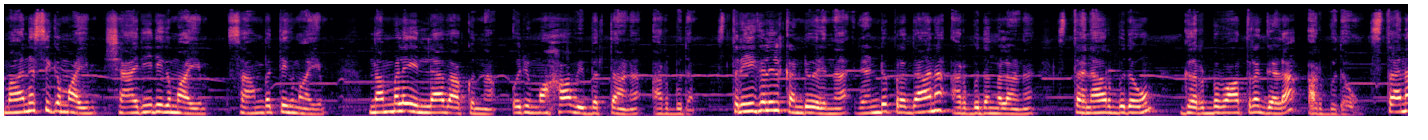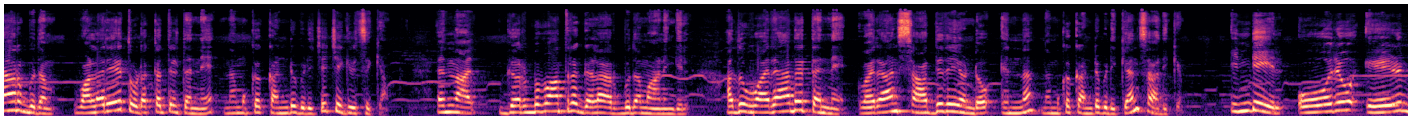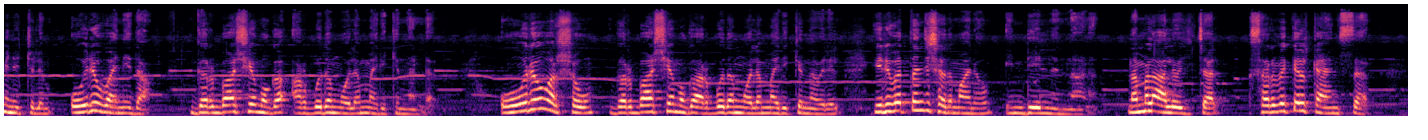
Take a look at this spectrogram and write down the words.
മാനസികമായും ശാരീരികമായും സാമ്പത്തികമായും നമ്മളെ ഇല്ലാതാക്കുന്ന ഒരു മഹാവിപത്താണ് അർബുദം. സ്ത്രീകളിൽ കണ്ടുവരുന്ന രണ്ട് പ്രധാന അർബുദങ്ങളാണ് സ്തനാർബുദവും ഗർഭപാത്ര ഗള അർബുദവും. സ്തനാർബുദം വളരെ തുടക്കത്തിൽ തന്നെ നമുക്ക് കണ്ടുപിടിച്ച് ചികിത്സിക്കാം. എന്നാൽ ഗർഭപാത്ര ഗള അർബുദമാണെങ്കിൽ അത് വരാതെ തന്നെ വരാൻ സാധ്യതയുണ്ടോ എന്ന് നമുക്ക് കണ്ടുപിടിക്കാൻ സാധിക്കും. ഇന്ത്യയിൽ ഓരോ ഏഴ് മിനിറ്റിലും ഒരു വനിത ഗർഭാശയമുഖ അർബുദം മൂലം മരിക്കുന്നുണ്ട്. ഓരോ വർഷവും ഗർഭാശയമുഖ അർബുദം മൂലം മരിക്കുന്നവരിൽ ഇരുപത്തഞ്ച് ശതമാനവും ഇന്ത്യയിൽ നിന്നാണ്. നമ്മൾ ആലോചിച്ചാൽ സർവിക്കൽ ക്യാൻസർ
